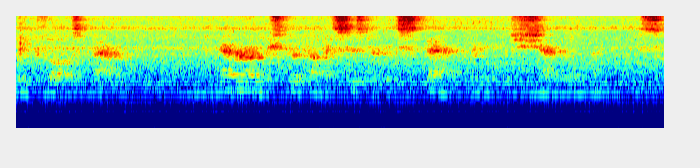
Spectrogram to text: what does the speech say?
Bleak Falls Barrow. Never understood how my sister could stand living in the shadow like this.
